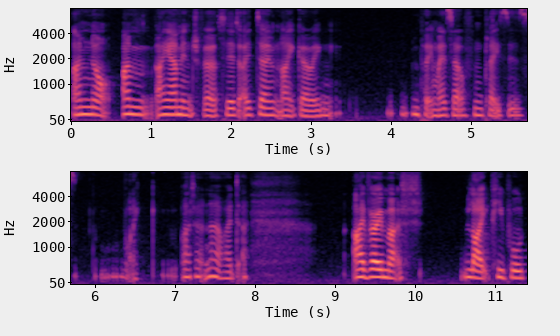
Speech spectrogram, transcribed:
I'm not I'm I am introverted. I don't like going and putting myself in places like I don't know. I d- I very much like people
